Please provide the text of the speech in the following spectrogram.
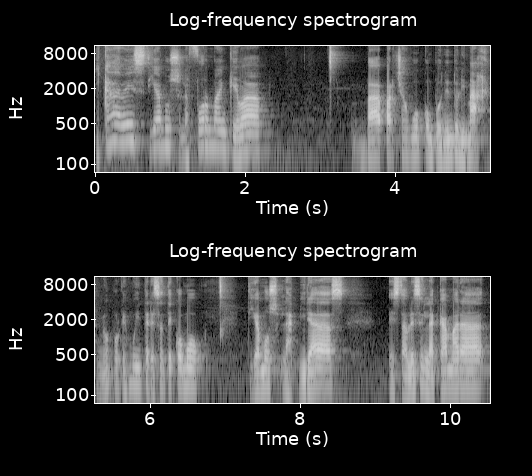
y cada vez, digamos, la forma en que va, va Park componiendo la imagen, ¿no? porque es muy interesante cómo, digamos, las miradas establecen la cámara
